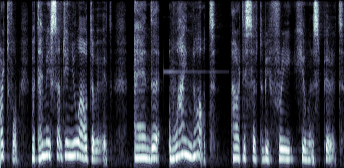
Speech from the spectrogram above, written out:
art form. But I make something new out of it it. And uh, why not? Artists have to be free human spirit.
